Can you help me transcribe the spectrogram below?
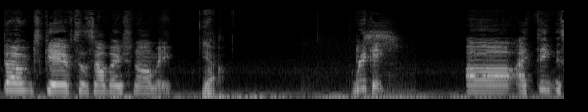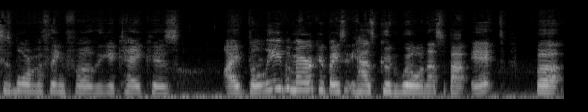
don't give to the Salvation Army. Yeah. Ricky, uh, I think this is more of a thing for the UK because I believe America basically has goodwill and that's about it. But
